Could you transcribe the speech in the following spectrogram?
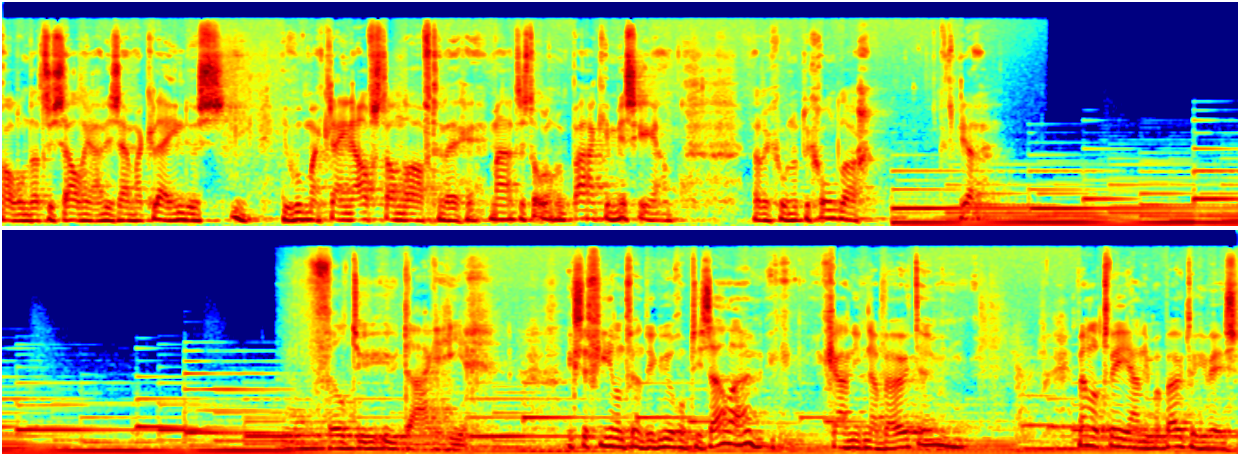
Vooral omdat ze zelf, ja, die zijn maar klein, dus je hoeft maar kleine afstanden af te leggen. Maar het is toch nog een paar keer misgegaan. Dat ik gewoon op de grond lag. Ja. Hoe vult u uw dagen hier? Ik zit 24 uur op die cel. Ik ga niet naar buiten. Ik ben al twee jaar niet meer buiten geweest.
